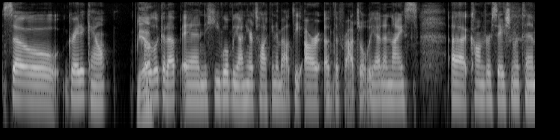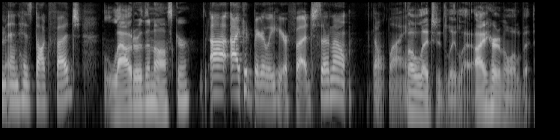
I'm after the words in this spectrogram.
So great account. Yeah. Go look it up, and he will be on here talking about the art of the fragile. We had a nice uh, conversation with him and his dog Fudge. Louder than Oscar, Uh, I could barely hear Fudge, so don't don't lie. allegedly. Loud. I heard him a little bit.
